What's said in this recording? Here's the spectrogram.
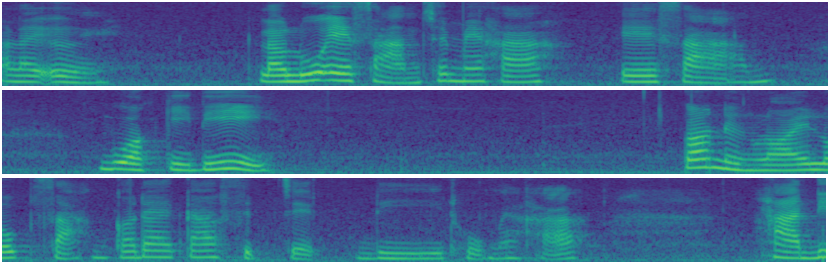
อะไรเอ่ย เรารู้ a 3ใช่ไหมคะ a 3บวกกี่ดี ก็ 100ลบ3ก็ได้ 97 d ถูกไหมคะ หา d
